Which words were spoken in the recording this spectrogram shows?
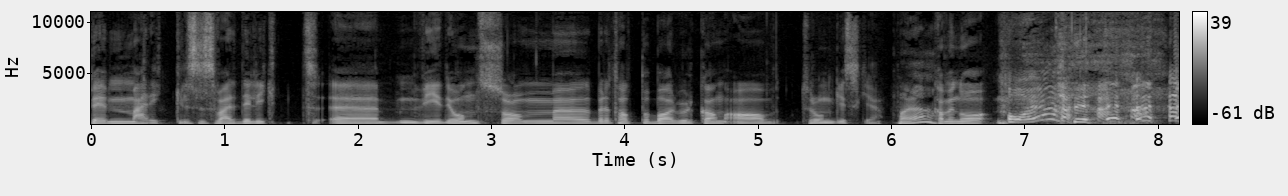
bemerkelsesverdig likt eh, videoen som eh, ble tatt på Bar Vulkan av Trond Giske. Oh, ja. Kan vi nå oh, ja!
